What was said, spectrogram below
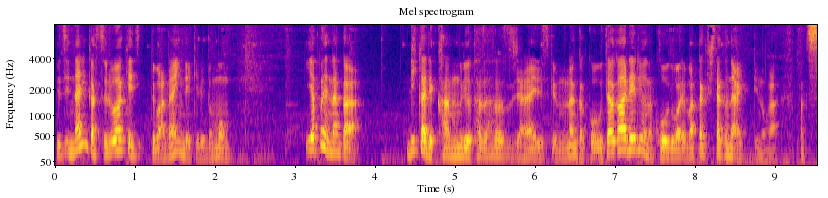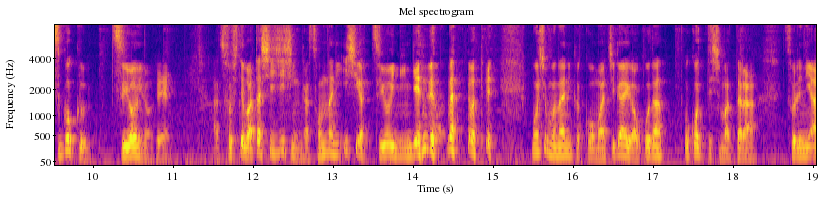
別に何かするわけではないんだけれども、やっぱりなんか理科で冠を正さずじゃないですけども、なんかこう疑われるような行動は全くしたくないっていうのがすごく強いので、そして私自身がそんなに意志が強い人間ではないので、もしも何かこう間違いが起こな起こってしまったら、それに抗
